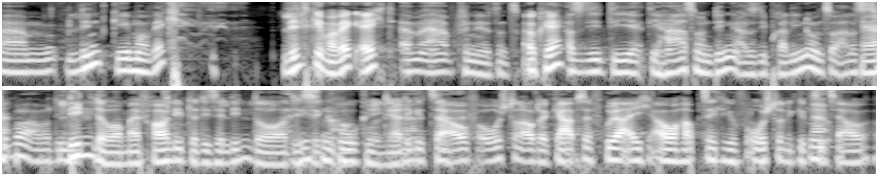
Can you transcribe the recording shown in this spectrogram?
Ähm, Lind gehen wir weg. Lind, geh mal weg, echt? ähm, äh, Finde ich jetzt nicht so gut. Okay. Also die, die, die Hase und Ding, also die Praline und so, alles Ja. super, aber die, Lindor, meine Frau liebt ja diese Lindor, die diese sind auch Kugeln. gut, ja, die ja. gibt's ja, Ja. auf Ostern, oder gab's ja früher eigentlich auch hauptsächlich auf Ostern, die gibt's Ja. jetzt ja auch,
